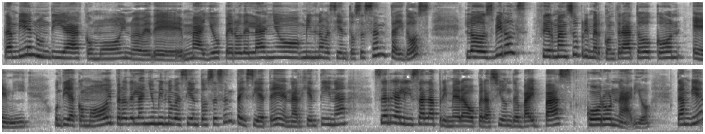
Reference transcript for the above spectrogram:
También un día como hoy, 9 de mayo, pero del año 1962, los Beatles firman su primer contrato con EMI. Un día como hoy, pero del año 1967, en Argentina, se realiza la primera operación de bypass coronario. También,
